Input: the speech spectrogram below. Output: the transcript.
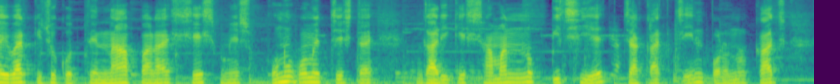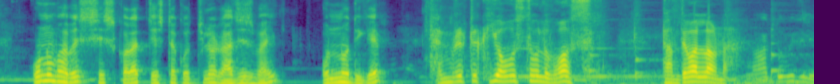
এবার কিছু করতে না পারায় শেষমেশ অনুপমের চেষ্টায় গাড়িকে সামান্য পিছিয়ে চাকা চেন পড়ানোর কাজ কোনোভাবে শেষ করার চেষ্টা করছিল রাজেশ ভাই। অন্যদিকে হ্যান্ডব্রেকটা কি অবস্থা হলো বস? টানতে পারলাম না। দিলি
